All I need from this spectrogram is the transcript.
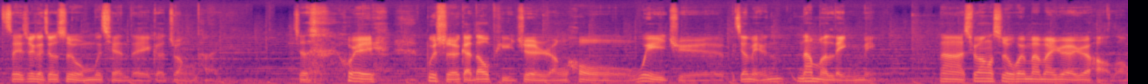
所以这个就是我目前的一个状态，就是会不时感到疲倦，然后味觉比较没那么灵敏。那希望是会慢慢越来越好喽。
